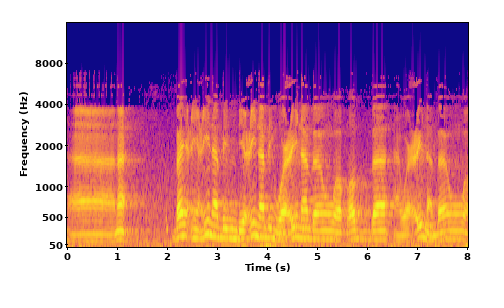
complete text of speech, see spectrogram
Ha nah bai'i 'inabin bi'inabin wa 'inaban wa qabba. Wa 'inaban wa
